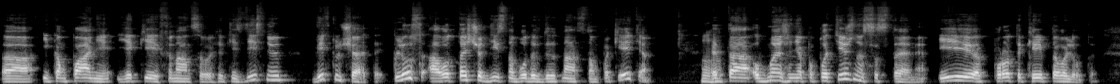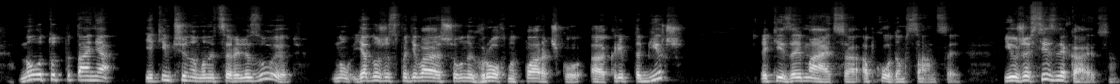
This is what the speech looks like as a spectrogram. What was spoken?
а, і компаній, які фінансових, які здійснюють, відключайте. Плюс, а от те, що дійсно буде в 19 пакеті, це обмеження по платіжній системі і проти криптовалюти. Ну от тут питання, яким чином вони це реалізують. Ну я дуже сподіваюся, що вони грохнуть парочку а, криптобірж, які займаються обходом санкцій, і вже всі злякаються.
